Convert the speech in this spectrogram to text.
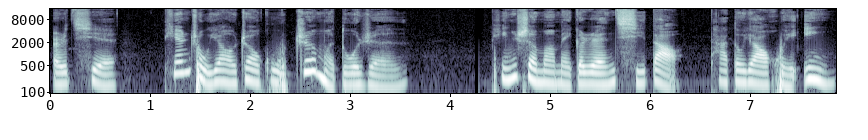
而且天主要照顾这么多人，凭什么每个人祈祷他都要回应？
